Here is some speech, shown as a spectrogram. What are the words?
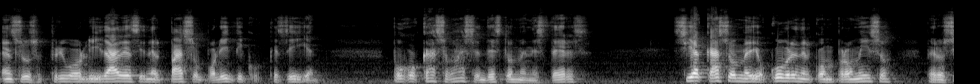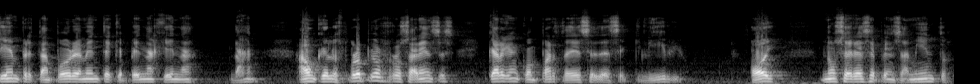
en sus frivolidades y en el paso político que siguen poco caso hacen de estos menesteres. Si acaso medio cubren el compromiso, pero siempre tan pobremente que pena ajena dan, aunque los propios rosarenses cargan con parte de ese desequilibrio. Hoy no será ese pensamiento,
